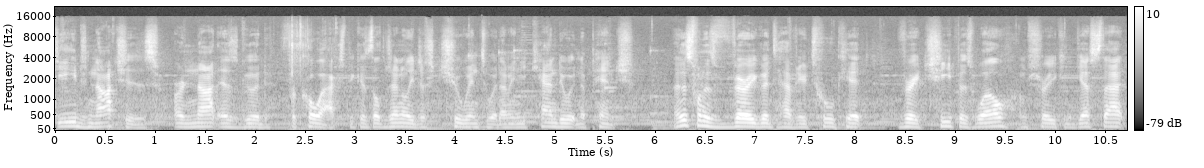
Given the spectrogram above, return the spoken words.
gauge notches are not as good for coax because they'll generally just chew into it. I mean, you can do it in a pinch. Now this one is very good to have in your toolkit, very cheap as well. I'm sure you can guess that.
